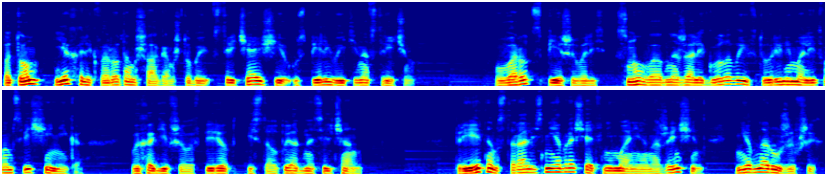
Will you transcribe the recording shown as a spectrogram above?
Потом ехали к воротам шагом, чтобы встречающие успели выйти навстречу. У ворот спешивались, снова обнажали головы и вторили молитвам священника, выходившего вперед из толпы односельчан. При этом старались не обращать внимания на женщин, не обнаруживших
